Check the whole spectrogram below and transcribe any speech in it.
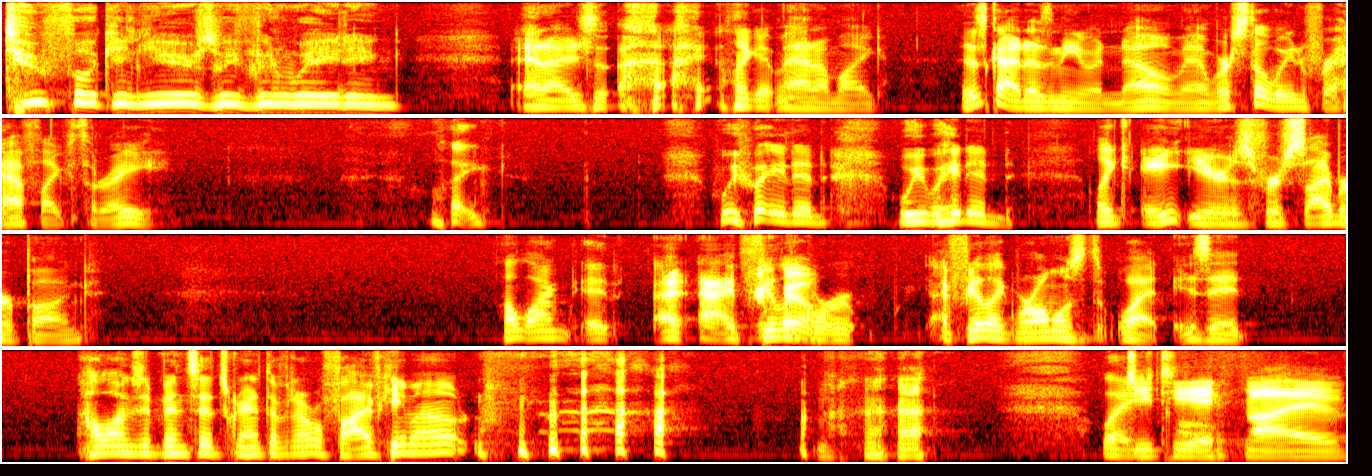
two fucking years we've been waiting. And I just I look at Matt, I'm like, this guy doesn't even know, man. We're still waiting for Half Life Three. Like, we waited, we waited like eight years for Cyberpunk. How long? It, I I feel like we're, I feel like we're almost what is it? How long has it been since Grand Theft Auto Five came out? like GTA 5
